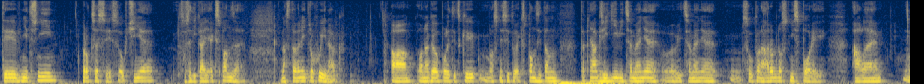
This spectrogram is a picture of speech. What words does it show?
Ty vnitřní procesy jsou v Číně, co se týká i expanze, nastavený trochu jinak. A ona geopoliticky vlastně si tu expanzi tam tak nějak řídí víceméně, víceméně jsou to národnostní spory, ale e,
